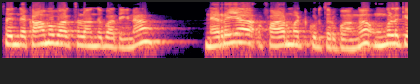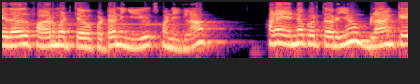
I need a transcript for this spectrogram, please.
ஸோ இந்த காம்போ பாக்ஸில் வந்து பார்த்தீங்கன்னா நிறையா ஃபார்மட் கொடுத்துருப்பாங்க. உங்களுக்கு ஏதாவது ஃபார்மட் தேவைப்பட்டால் நீங்கள் யூஸ் பண்ணிக்கலாம். ஆனால் என்னை பொறுத்தவரையும் பிளாங்கே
